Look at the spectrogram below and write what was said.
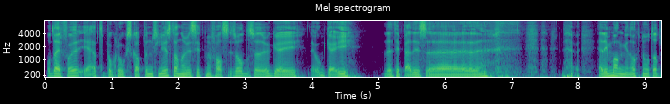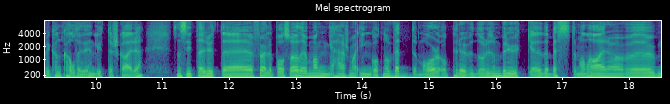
Og derfor, i etterpåklokskapens lys, da, når vi sitter med fasitsodd, så er det jo gøy. Det er jo gøy. Det tipper jeg disse er de mange nok nå til at vi kan kalle det en lytterskare som sitter der ute føler på også. Det er jo mange her som har inngått noe veddemål og prøvd å liksom bruke det beste man har av uh,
